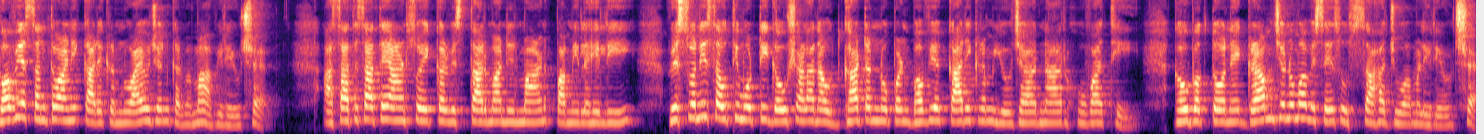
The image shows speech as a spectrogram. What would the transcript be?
ભવ્ય સંતવાણી કાર્યક્રમનું આયોજન કરવામાં આવી રહ્યું છે. આ સાથે સાથે આઠસો એકર વિસ્તારમાં નિર્માણ પામી રહેલી વિશ્વની સૌથી મોટી ગૌશાળાના ઉદ્ઘાટનનો પણ ભવ્ય કાર્યક્રમ યોજાનાર હોવાથી ગૌભક્તો અને ગ્રામજનોમાં વિશેષ ઉત્સાહ જોવા મળી રહ્યો છે.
